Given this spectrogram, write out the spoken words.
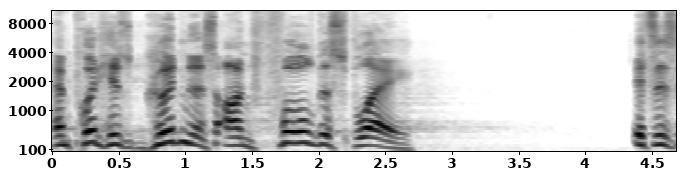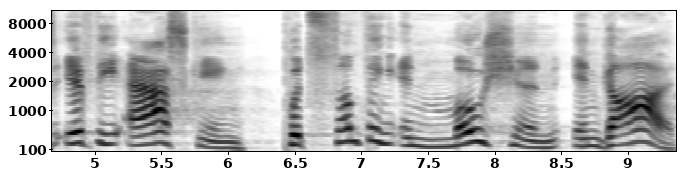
and put his goodness on full display. It's as if the asking puts something in motion in God.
